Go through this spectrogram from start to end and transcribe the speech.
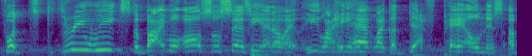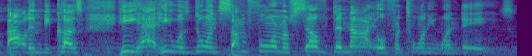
For three weeks, the Bible also says he had a, he like he had like a death paleness about him because he had he was doing some form of self denial for 21 days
